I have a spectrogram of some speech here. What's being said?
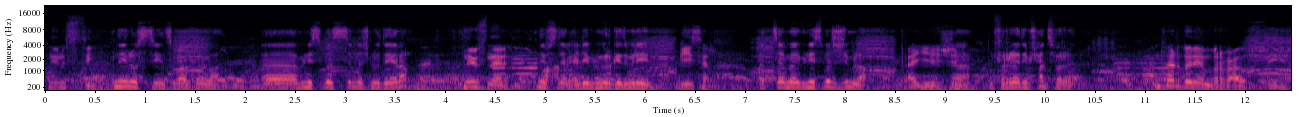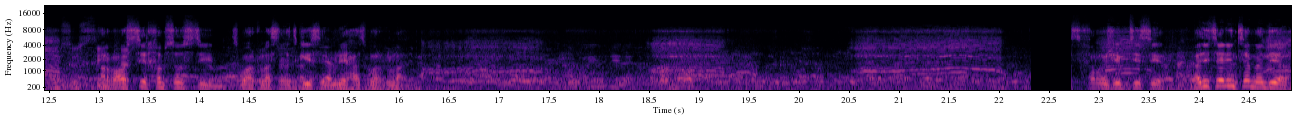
62 62 تبارك الله. آه بالنسبة للسنة شنو دايرة؟ 62 الحليب. نفس الحليب المرقد منين؟ قيسر الثمن بالنسبة للجملة. أي جملة. آه. الفرادي بشحال تفرد؟ نفردوا لهم ب 64 65 64 65 تبارك الله سلعه قيسر مليحة تبارك الله. سخر وجيب تيسير هذه تالي الثمن ديالها.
